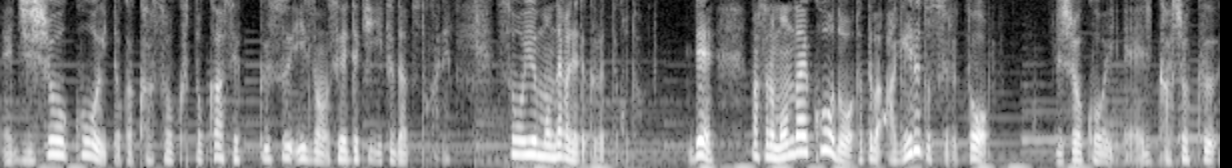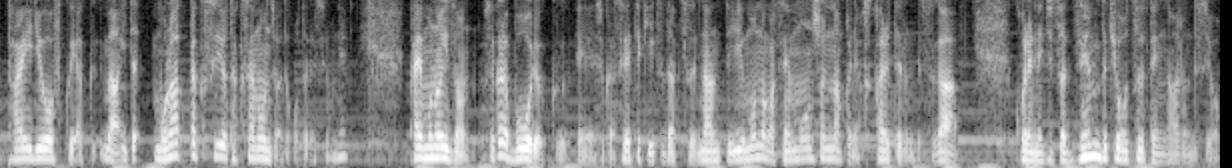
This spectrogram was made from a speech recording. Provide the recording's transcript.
え自傷行為とか加速とかセックス依存、性的逸脱とかね。そういう問題が出てくるってこと。で、まあ、その問題行動を例えば上げるとすると、自傷行為、えー、過食、大量服薬、まあいた、もらった薬をたくさん飲んじゃうってことですよね。買い物依存、それから暴力、えー、それから性的逸脱なんていうものが専門書の中には書かれてるんですが、これね、実は全部共通点があるんですよ。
